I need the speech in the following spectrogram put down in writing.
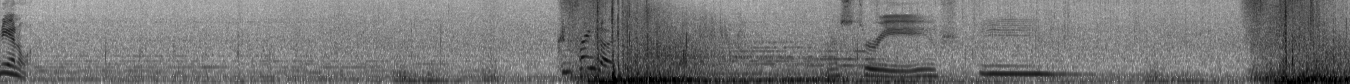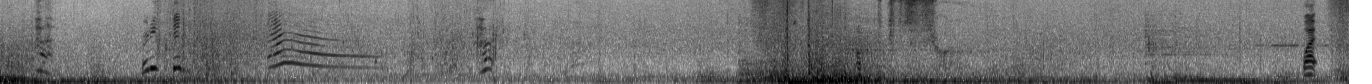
You want? Confringo! There's three. Where'd did? What?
